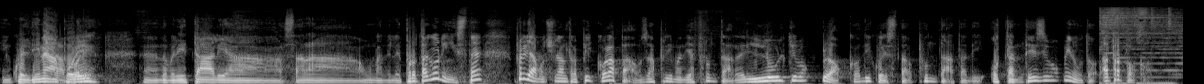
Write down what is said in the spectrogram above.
in quel di Napoli, eh, dove l'Italia sarà una delle protagoniste. Prendiamoci un'altra piccola pausa prima di affrontare l'ultimo blocco di questa puntata di ottantesimo minuto. A tra poco.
